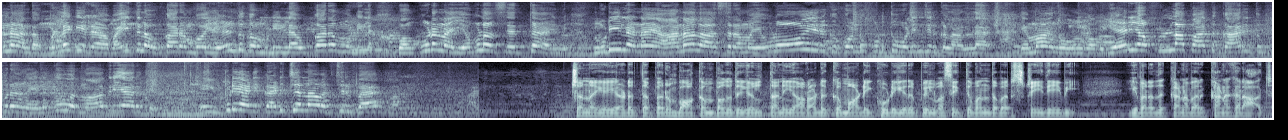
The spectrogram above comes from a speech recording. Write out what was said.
தானே அந்த பிள்ளைக்கு வயிற்றுல வயித்துல உட்காரும்போது எழுந்துக்க முடியல உட்கார முடியல. உன் கூட நான் எவ்வளோ செத்தேன்? முடியலன்னா அனாத ஆசிரமம் எவ்வளோ இருக்கு? கொண்டு கொடுத்து ஒளிஞ்சிருக்கலாம்ல. ஏமா இங்கே உங்கள் ஏரியா ஃபுல்லாக பார்த்து காரி துப்புறாங்க. எனக்கு ஒரு மாதிரியாக இருக்குது இப்படி அடி கடிச்செல்லாம் வச்சுருப்பேன் சென்னையை அடுத்த பெரும்பாக்கம் பகுதியில் தனியார் அடுக்குமாடி குடியிருப்பில் வசித்து வந்தவர் ஸ்ரீதேவி. இவரது கணவர் கனகராஜ்.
